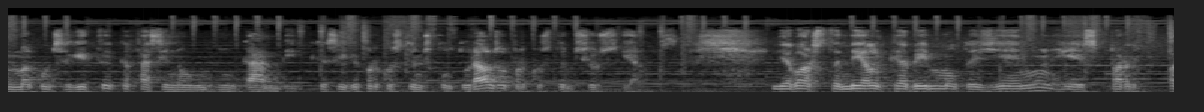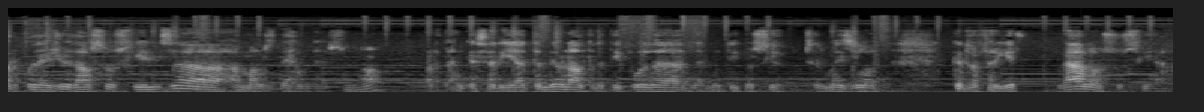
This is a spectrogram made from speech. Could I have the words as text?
hem aconseguit que, facin un, un canvi, que sigui per qüestions culturals o per qüestions socials. Llavors també el que ve molta gent és per, per poder ajudar els seus fills a, amb els deures, no? Per tant que seria també un altre tipus de, de motivació, potser més la que et referies cultural o social.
